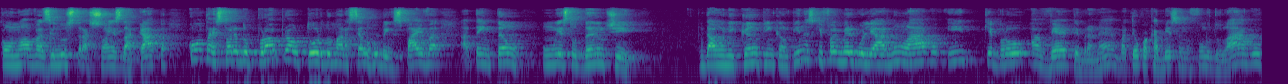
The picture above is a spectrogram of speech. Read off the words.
com novas ilustrações da capa. Conta a história do próprio autor, do Marcelo Rubens Paiva, até então um estudante da Unicamp em Campinas que foi mergulhar num lago e quebrou a vértebra, né? Bateu com a cabeça no fundo do lago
